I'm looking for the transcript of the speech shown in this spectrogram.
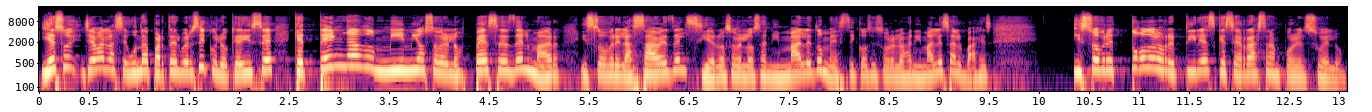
Y eso lleva a la segunda parte del versículo que dice que tenga dominio sobre los peces del mar y sobre las aves del cielo, sobre los animales domésticos y sobre los animales salvajes y sobre todos los reptiles que se arrastran por el suelo.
